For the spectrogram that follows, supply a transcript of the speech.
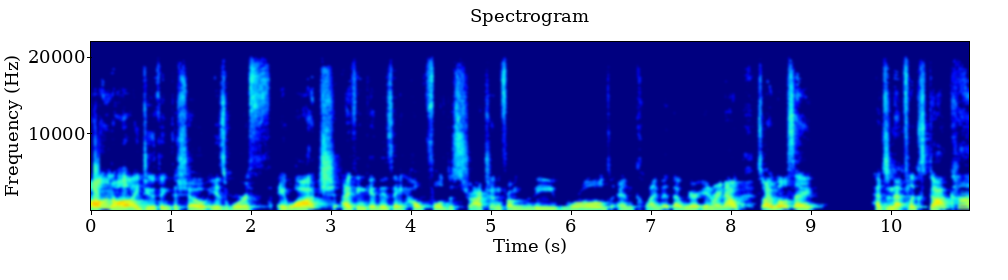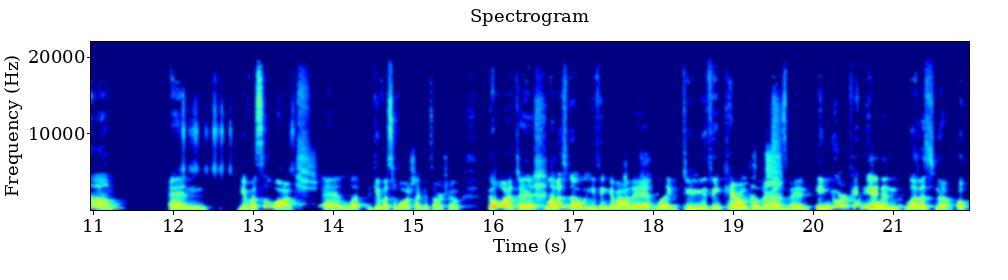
all in all, I do think the show is worth a watch. I think it is a helpful distraction from the world and climate that we are in right now. So I will say, head to netflix.com and give us a watch and let give us a watch like it's our show. Go watch it. Let us know what you think about it. Like, do you think Carol killed her husband? In your opinion, let us know.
